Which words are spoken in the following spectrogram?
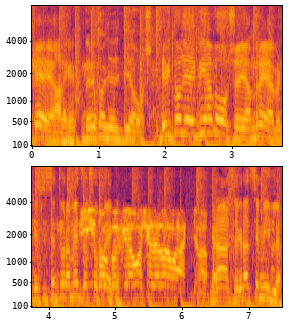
che è, Ale? Deve togliere il via voce. Devi togliere il via voce, Andrea, perché si sente una mezza ciofeca. il via voce della macchina. Grazie, grazie mille.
